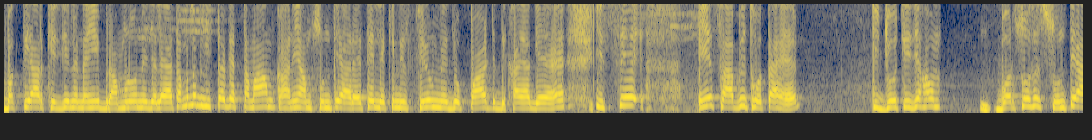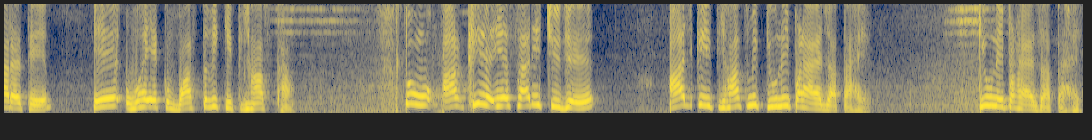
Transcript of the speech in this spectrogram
बख्तियार खिलजी ने नहीं, ब्राह्मणों ने जलाया था। मतलब इस तरह के तमाम कहानियाँ हम सुनते आ रहे थे, लेकिन इस फ़िल्म में जो पार्ट दिखाया गया है, इससे ये साबित होता है कि जो चीज़ें हम वर्षों से सुनते आ रहे थे, ये वह एक वास्तविक इतिहास था। तो आखिर ये सारी चीज़ें आज के इतिहास में क्यों नहीं पढ़ाया जाता है? क्यों नहीं पढ़ाया जाता है?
